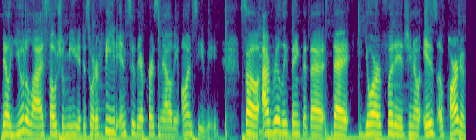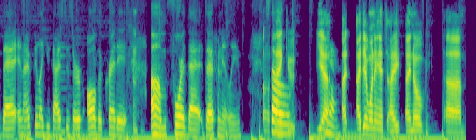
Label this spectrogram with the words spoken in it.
they'll utilize social media to sort of feed into their personality on TV. So I really think that that that your footage, you know, is a part of that, and I feel like you guys deserve all the credit um, for that. Definitely. Uh, So- thank you. Yeah, yeah. I, I did want to answer. I I know um,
